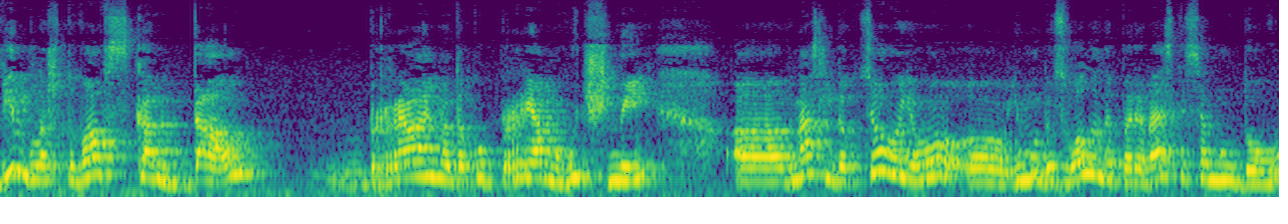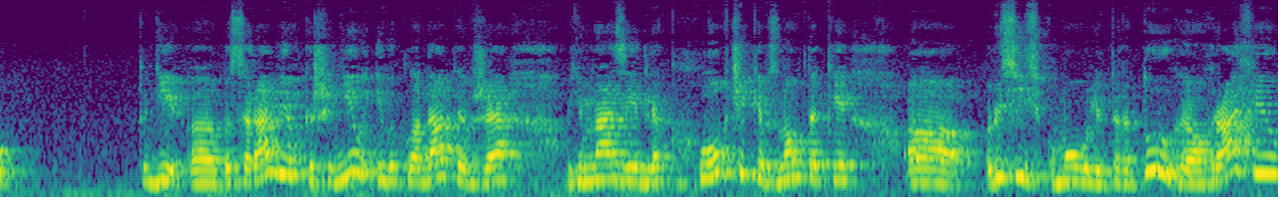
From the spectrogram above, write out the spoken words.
він влаштував скандал, реально таку прям гучний. Е, Внаслідок цього його, е, йому дозволили перевестися в Молдову тоді е, Бесарабія в Кишинів і викладати вже в гімназії для хлопчиків знов таки е, російську мову, літературу, географію.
